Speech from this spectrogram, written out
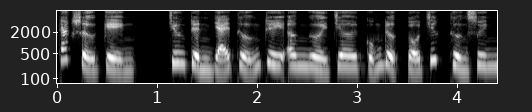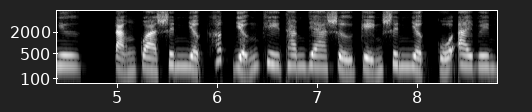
Các sự kiện, chương trình giải thưởng tri ân người chơi cũng được tổ chức thường xuyên như tặng quà sinh nhật hấp dẫn khi tham gia sự kiện sinh nhật của iWin.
